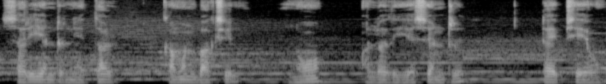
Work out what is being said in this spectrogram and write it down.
சரி என்று நினைத்தால் கமெண்ட் பாக்ஸில் நோ அல்லது எஸ் என்று டைப் செய்யவும்.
